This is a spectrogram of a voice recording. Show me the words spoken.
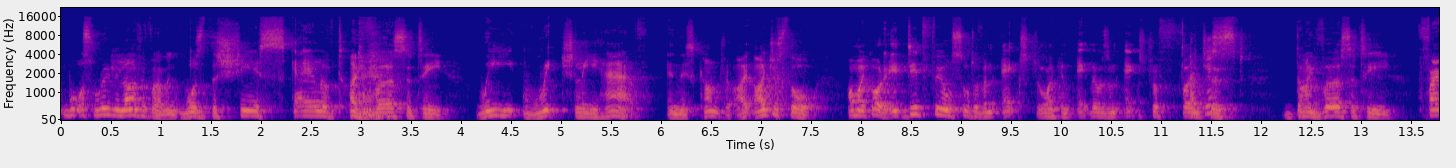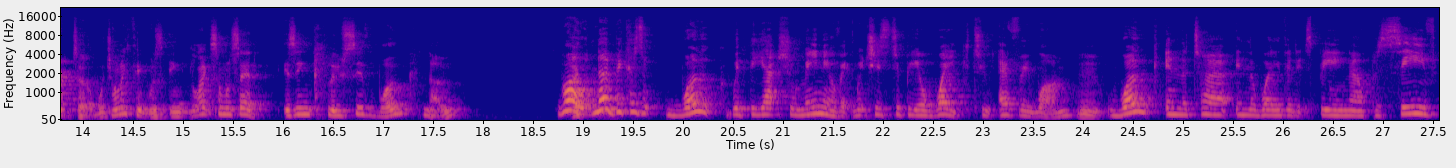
what's really life affirming was the sheer scale of diversity we richly have in this country. I, I just thought, oh my God, it did feel sort of an extra, like an, there was an extra focused diversity factor, which I think was, in, like someone said, is inclusive woke? No. Well, no, because woke with the actual meaning of it, which is to be awake to everyone, Mm. woke in the ter- in the way that it's being now perceived,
